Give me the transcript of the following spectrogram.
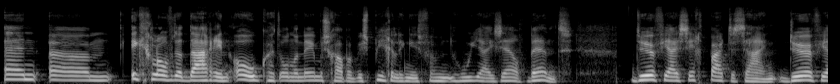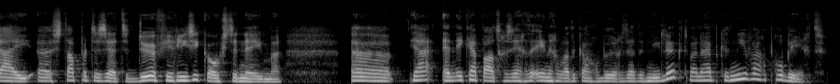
En um, ik geloof dat daarin ook het ondernemerschap een weerspiegeling is van hoe jij zelf bent. Durf jij zichtbaar te zijn? Durf jij uh, stappen te zetten? Durf je risico's te nemen? Uh, ja, en ik heb altijd gezegd: het enige wat er kan gebeuren is dat het niet lukt. Maar dan heb ik het in ieder geval geprobeerd.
